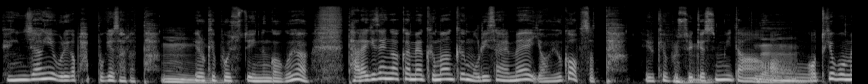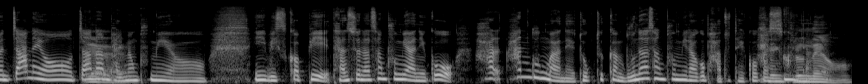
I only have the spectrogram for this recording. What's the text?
굉장히 우리가 바쁘게 살았다. 음. 이렇게 볼 수도 있는 거고요. 다르게 생각하면 그만큼 우리 삶에 여유가 없었다. 이렇게 볼 수 있겠습니다. 네. 어, 어떻게 보면 짠해요. 짠한 예. 발명품이에요. 이 믹스커피 단순한 상품이 아니고 하- 한국만의 독특한 문화 상품이라고 봐도 될 것 같습니다. 그렇네요.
